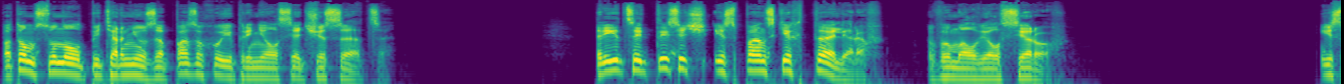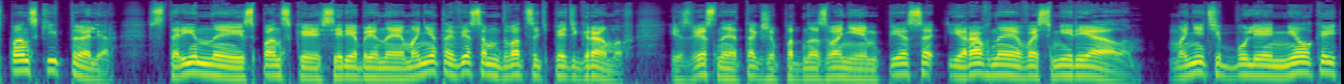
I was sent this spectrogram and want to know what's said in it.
потом сунул пятерню за пазуху и принялся чесаться. «Тридцать тысяч испанских талеров», — вымолвил Серов. Испанский талер – старинная испанская серебряная монета весом 25 граммов, известная также под названием песо и равная 8 реалам, монете более мелкой,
